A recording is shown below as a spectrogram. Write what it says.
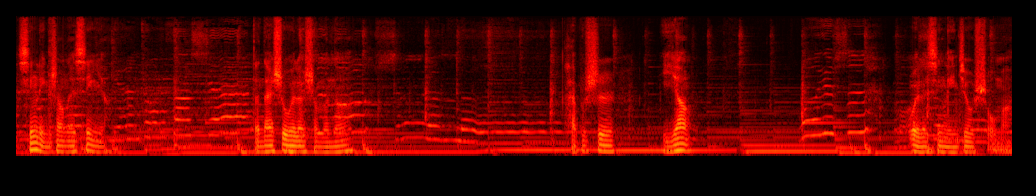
心灵上的信仰。等待是为了什么呢？还不是一样，为了心灵救赎吗？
